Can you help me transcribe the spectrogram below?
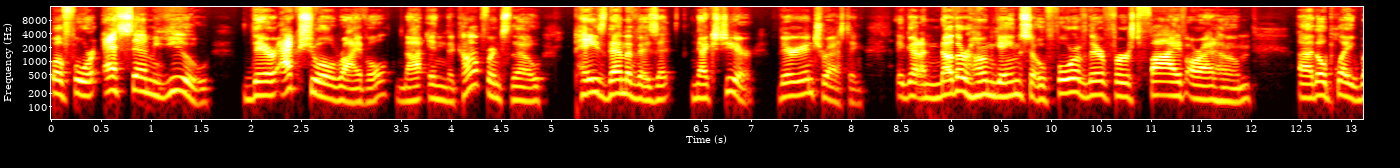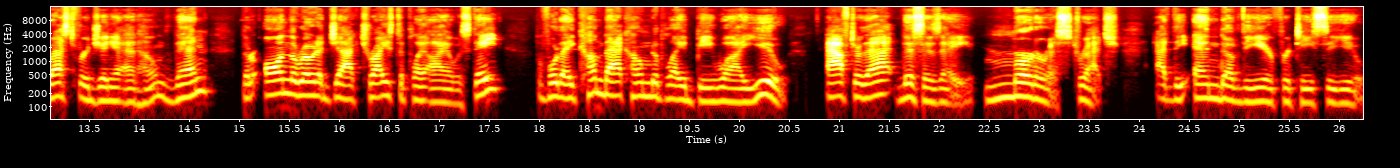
before SMU, their actual rival, not in the conference though, pays them a visit next year. Very interesting. They've got another home game. So four of their first five are at home. Uh, they'll play West Virginia at home. Then they're on the road at Jack Trice to play Iowa State before they come back home to play BYU. After that, this is a murderous stretch at the end of the year for TCU.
